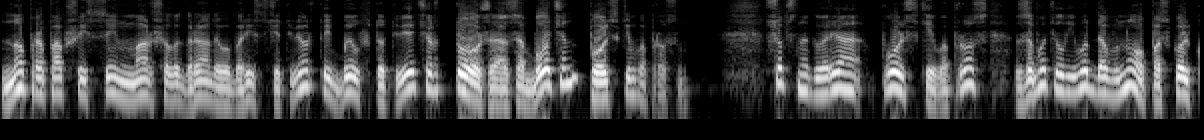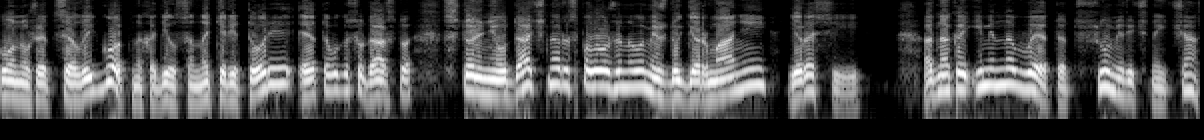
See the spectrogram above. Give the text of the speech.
но пропавший сын маршала Градова Борис IV был в тот вечер тоже озабочен польским вопросом. Собственно говоря, польский вопрос заботил его давно, поскольку он уже целый год находился на территории этого государства, столь неудачно расположенного между Германией и Россией. Однако именно в этот сумеречный час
